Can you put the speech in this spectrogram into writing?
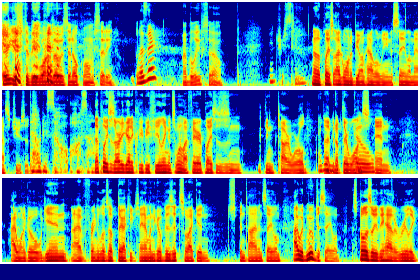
There used to be one of those in Oklahoma City. Was there? I believe so. Interesting. Now, the place I'd want to be on Halloween is Salem, Massachusetts. That would be so awesome. That place has already got a creepy feeling. It's one of my favorite places in the entire world. I I've been up there once, go. and I want to go again. I have a friend who lives up there. I keep saying I'm going to go visit so I can spend time in Salem. I would move to Salem. Supposedly, they have a really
